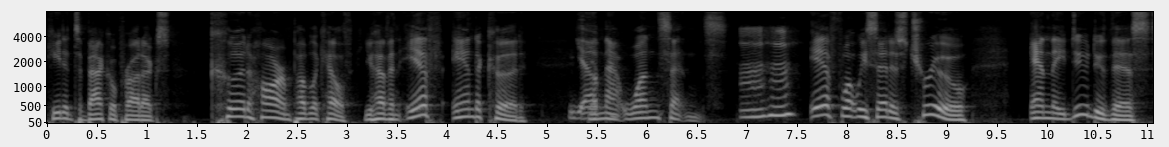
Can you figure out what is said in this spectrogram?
heated tobacco products could harm public health. You have an if and a could Yep. in that one sentence. mm-hmm. If what we said is true and they do do this,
